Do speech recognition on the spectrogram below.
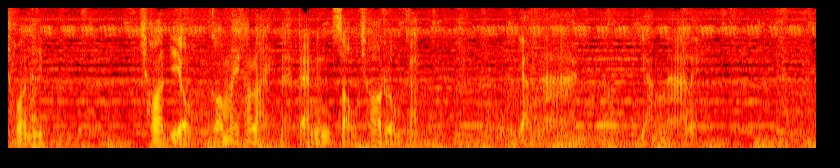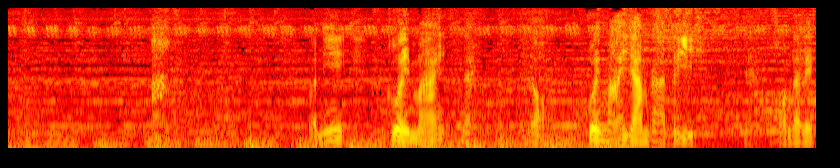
ช่อนี้ช่อเดียวก็ไม่เท่าไหร่นะ แต่นั้นสองช่อรวมกันโอ้อย่างหนาดอกอย่างหนาเลยวันนี้กล้วยไม้นะดอกกล้วยไม้ยามราตรีนะของนาเล็ก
